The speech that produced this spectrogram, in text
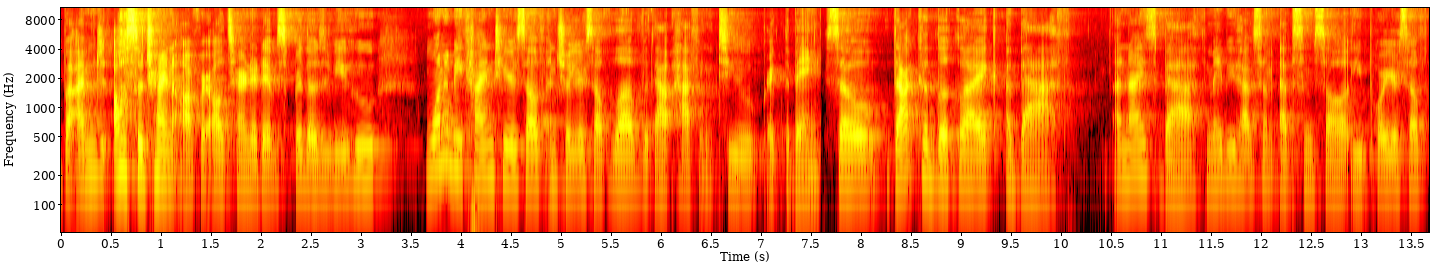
But i'm also trying to offer alternatives for those of you who want to be kind to yourself and show yourself love without having to break the bank. So that could look like a bath a nice bath. Maybe you have some Epsom salt. You pour yourself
